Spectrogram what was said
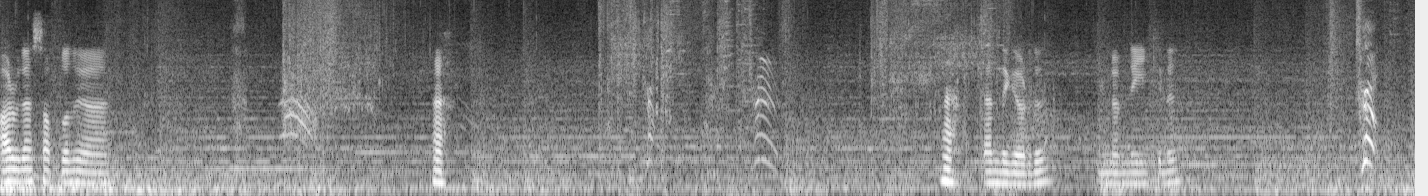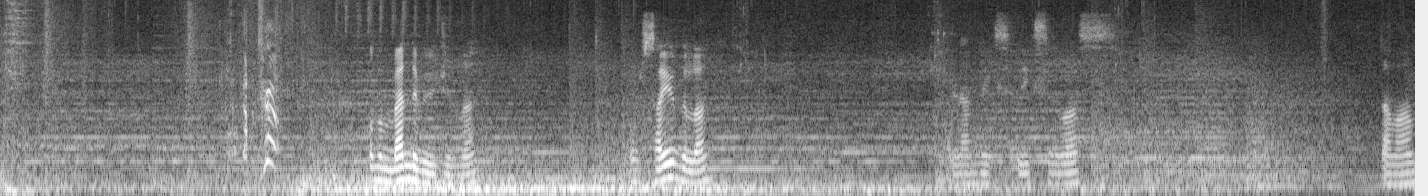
Harbiden saplanıyor ha. Heh. Heh, sen de gördün. Bilmem neyinkini. Oğlum ben de büyücüyüm lan. Oğlum sayırdı lan. Elimde iksir, iksir bas. Tamam.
